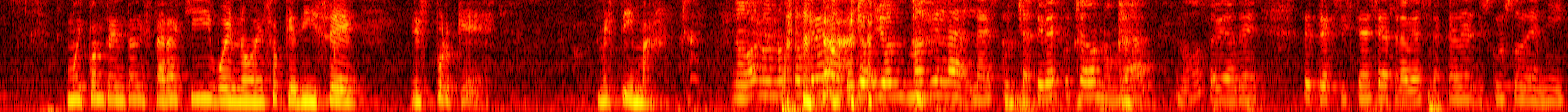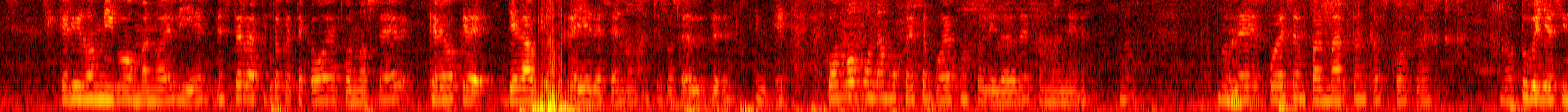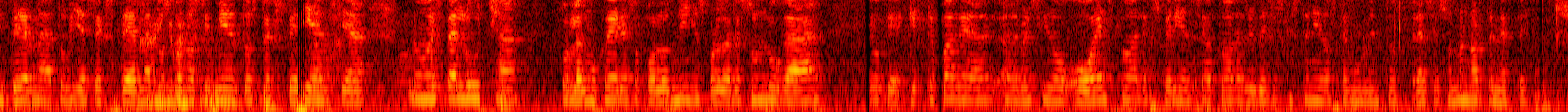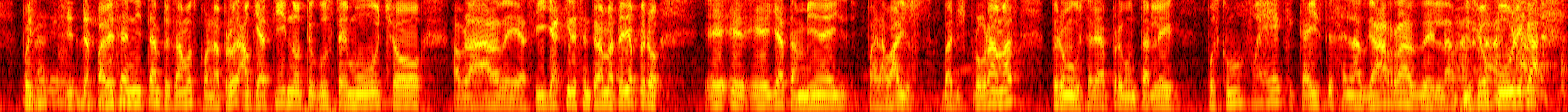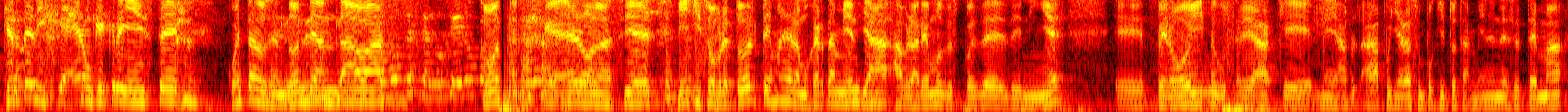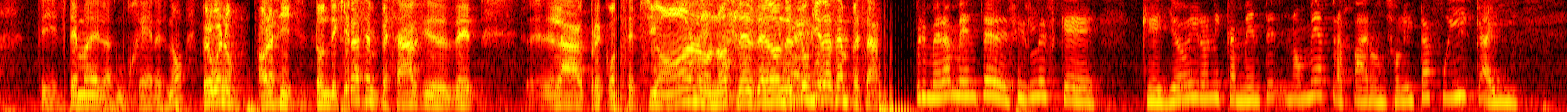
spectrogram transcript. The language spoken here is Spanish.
muy contenta de estar aquí. Bueno, eso que dice es porque me estima. No, no, no, no creo. O sea, yo, yo más bien la, la escucha, te había escuchado nombrar, ¿no? Sabía de, de, tu existencia a través acá del discurso de mi querido amigo Manuel y este ratito que te acabo de conocer, creo que llegaba yo te y decía, no manches, o sea, de, cómo una mujer se puede consolidar de esa manera, ¿no? Donde pues puedes empalmar tantas cosas. ¿No? Tu belleza interna, tu belleza externa, tus conocimientos, tu experiencia, ¿no? Esta lucha por las mujeres o por los niños, por darles un lugar. Creo que, que, padre ha, de haber sido o es toda la experiencia o todas las vivencias que has tenido hasta el momento. Gracias, un honor tenerte. Pues si te parece, Anita, empezamos con la pregunta, aunque a ti no te guste mucho hablar de así, ya quieres entrar en materia, pero eh, eh, ella también hay para varios, varios programas, pero me gustaría preguntarle pues ¿cómo fue que caíste en las garras de la función pública? ¿Qué te dijeron? ¿Qué creíste? Cuéntanos en dónde andabas. ¿Cómo te sedujeron? ¿Cómo te sedujeron? Así es. Y, sobre todo el tema de la mujer también, ya hablaremos después de, niñez, eh, pero hoy me gustaría que me apoyaras un poquito también en ese tema del tema de las mujeres, ¿no? Pero bueno, ahora sí, donde quieras empezar, si desde eh, la preconcepción o no, desde donde tú quieras empezar primeramente decirles que, que yo irónicamente no me atraparon, solita fui y caí.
